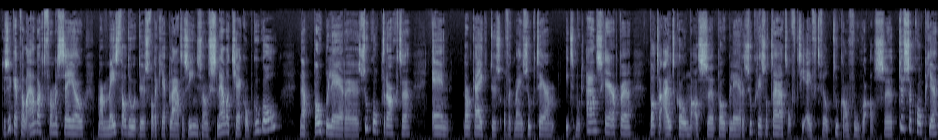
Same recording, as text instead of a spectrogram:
Dus ik heb wel aandacht voor mijn SEO, maar meestal doe ik dus wat ik je heb laten zien: zo'n snelle check op Google naar populaire zoekopdrachten. En dan kijk ik dus of ik mijn zoekterm iets moet aanscherpen. Wat er uitkomen als uh, populaire zoekresultaten. Of ik die eventueel toe kan voegen als uh, tussenkopje.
